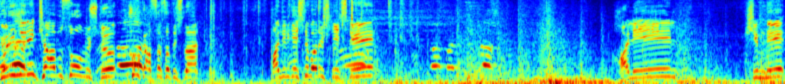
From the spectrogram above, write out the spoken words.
gönüllerin kabusu olmuştu. Çok hassas atışlar. Halil geçti, Barış geçti. Halil şimdi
